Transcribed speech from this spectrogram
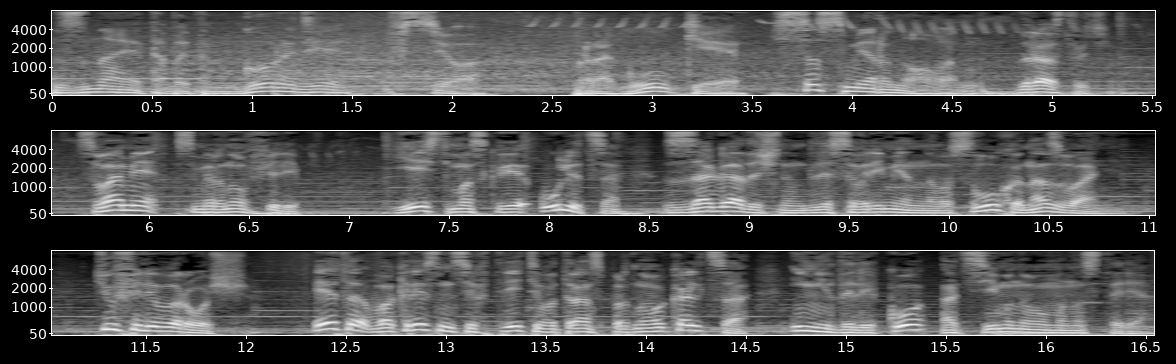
знает об этом городе все Прогулки со Смирновым Здравствуйте, с вами Смирнов Филипп Есть в Москве улица с загадочным для современного слуха названием Тюфелева роща Это в окрестностях третьего транспортного кольца и недалеко от Симонова монастыря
